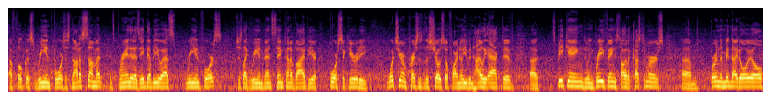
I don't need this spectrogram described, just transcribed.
a focus, reinforce, it's not a summit, it's branded as AWS reinforce, just like reInvent, same kind of vibe here for security. What's your impressions of the show so far? I know you've been highly active, uh, speaking, doing briefings, talking to customers, um, burn the midnight oil,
